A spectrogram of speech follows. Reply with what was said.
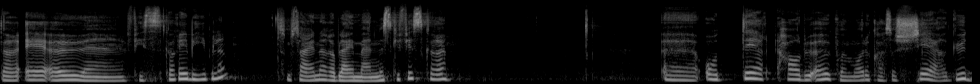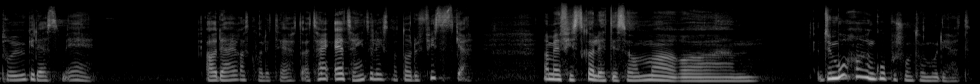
Der er òg eh, fiskere i Bibelen, som senere ble menneskefiskere. Eh, og der har du òg på en måte hva som skjer. Gud bruker det som er av deres kvaliteter. Jeg, tenkte liksom at når du fisker Når vi fisker litt i sommer og, um, Du må ha en god porsjon tålmodighet.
